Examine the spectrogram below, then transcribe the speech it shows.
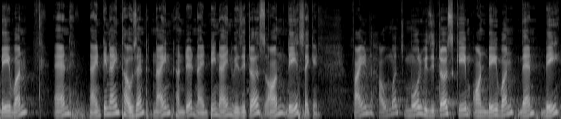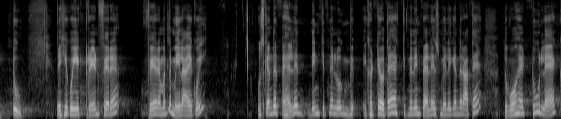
day 1 and 99999 visitors on day 2nd find how much more visitors came on day 1 than day 2 देखिए, कोई एक ट्रेड फेयर है। फेयर है मतलब मेला है कोई। उसके अंदर पहले दिन कितने लोग इकट्ठे होते हैं, कितने दिन पहले उस मेले के अंदर आते हैं तो वो है two lakh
